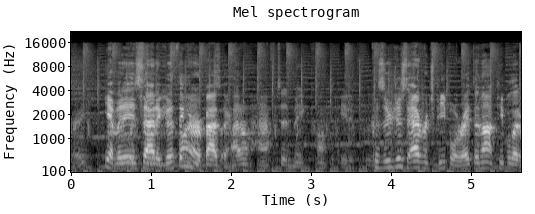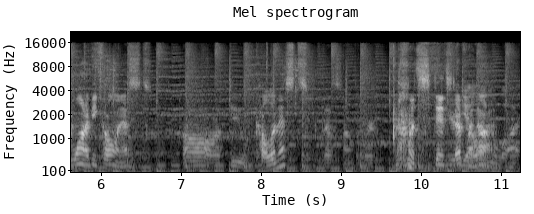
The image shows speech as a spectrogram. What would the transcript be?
right? Yeah, but is that a good thing or a bad thing? I don't have to make complicated food. Because they're just average people, right? They're not people that want to be colonists. oh, dude, Colonists? that's not the word. No, it's, it's You're definitely not. a lot.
